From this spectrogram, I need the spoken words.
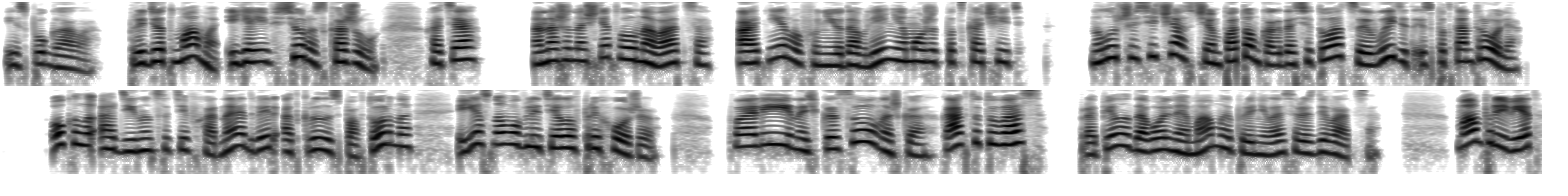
испугала. Придет мама, и я ей все расскажу. Хотя она же начнет волноваться, а от нервов у нее давление может подскочить. Но лучше сейчас, чем потом, когда ситуация выйдет из-под контроля. Около одиннадцати входная дверь открылась повторно, и я снова влетела в прихожую. «Полиночка, солнышко, как тут у вас?» Пропела довольная мама и принялась раздеваться. «Мам, привет!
